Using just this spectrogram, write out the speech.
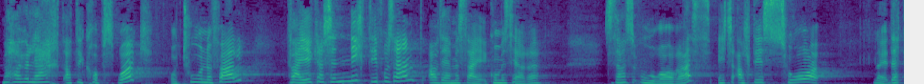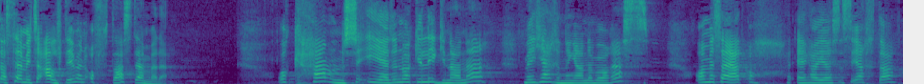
vi har jo lært at kroppsspråk og tonefall veier kanskje 90% av det vi sier, kommuniserer. Så ordene våre er ikke alltid så Nei, dette stemmer ikke alltid, men ofte stemmer det. Og kanskje er det noe lignende med gjerningene våre. Og vi sier at 'Åh, jeg har Jesus i hjertet'.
